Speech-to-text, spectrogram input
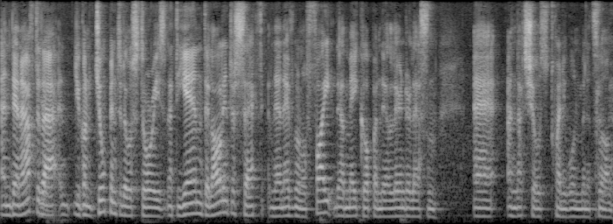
And then after that, you're going to jump into those stories, and at the end, they'll all intersect, and then everyone will fight, they'll make up, and they'll learn their lesson. Uh, and that show's 21 minutes long.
